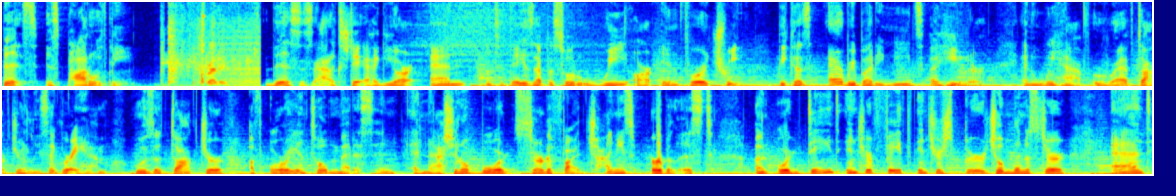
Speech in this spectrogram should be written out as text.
This is Pod With Me. Ready. This is Alex J. Aguiar, and on today's episode, we are in for a treat because everybody needs a healer. And we have Rev Dr. Lisa Graham, who is a doctor of Oriental Medicine, a national board certified Chinese herbalist, an ordained interfaith interspiritual minister, and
